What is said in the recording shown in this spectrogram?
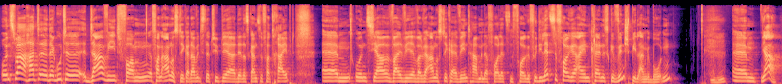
Und zwar hat äh, der gute David vom, von Anusticker, David ist der Typ, der, der das Ganze vertreibt, ähm, uns ja, weil wir, weil wir Anusticker erwähnt haben in der vorletzten Folge, für die letzte Folge ein kleines Gewinnspiel angeboten. Ähm, ja.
